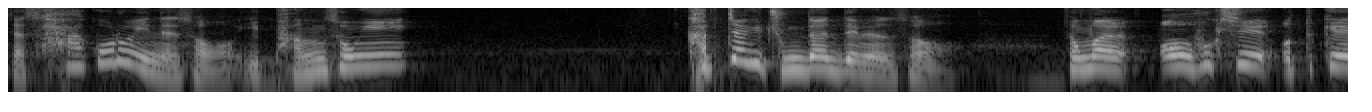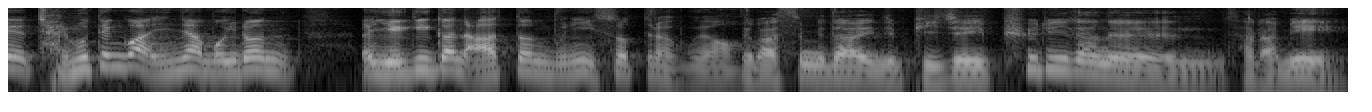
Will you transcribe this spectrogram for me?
자, 사고로 인해서 이 방송이 갑자기 중단되면서 정말 어 혹시 어떻게 잘못된 거 아니냐 뭐 이런 얘기가 나왔던 분이 있었더라고요. 네, 맞습니다. 이제 BJ 퓨리라는 사람이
